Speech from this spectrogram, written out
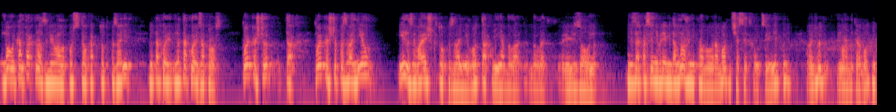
новый контакт она забивала после того, как кто-то позвонит на такой, на такой запрос. Только что так, только что позвонил и называешь, кто позвонил. Вот так у меня было, было реализовано. Не знаю, в последнее время давно уже не пробовал работать, сейчас эта функция нет. Ну, вроде бы, может быть, работает.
